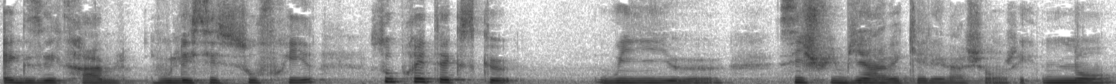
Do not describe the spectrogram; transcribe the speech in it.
exécrable, vous laissez souffrir sous prétexte que oui, euh, si je suis bien avec elle, elle va changer. Non.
